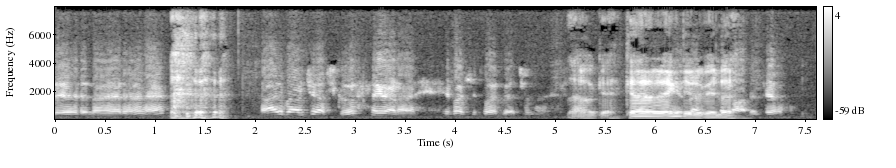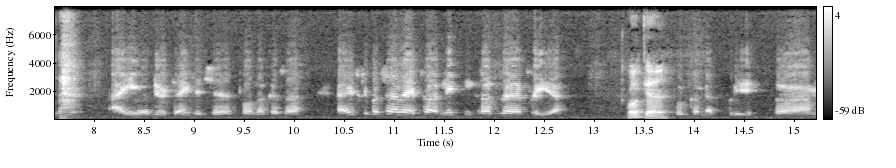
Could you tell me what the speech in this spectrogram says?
rørende å høre. det. Nei, det er bare en fiasko, det greiene her. Jeg var ikke forberedt sånn. Ja, ok. Hva er det egentlig du ville? Nei, jeg lurte egentlig ikke på noe så. Jeg skulle bare si at jeg tar 1930-flyet. Ok. Booka med fly. Så, um,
